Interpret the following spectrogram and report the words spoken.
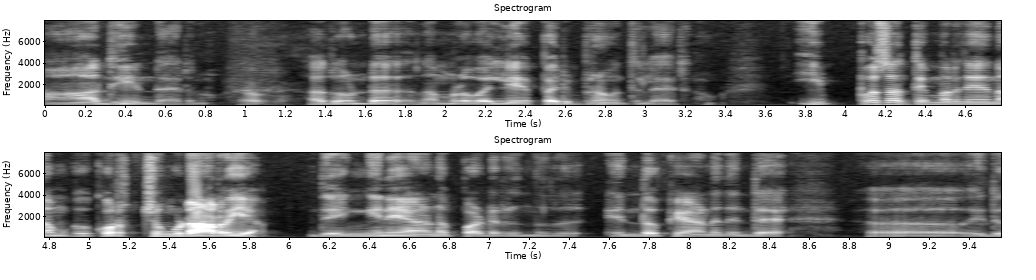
ആധി ഉണ്ടായിരുന്നു. അതുകൊണ്ട് നമ്മൾ വലിയ പരിഭ്രമത്തിലായിരുന്നു. ഇപ്പോൾ സത്യം പറഞ്ഞാൽ നമുക്ക് കുറച്ചും കൂടെ അറിയാം ഇതെങ്ങനെയാണ് പടരുന്നത് എന്തൊക്കെയാണ് ഇതിന്റെ ഇത്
